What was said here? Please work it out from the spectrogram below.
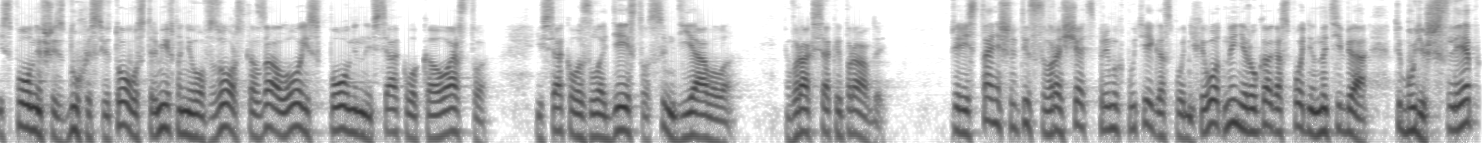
исполнившись Духа Святого, устремив на него взор, сказал, «О, исполненный всякого коварства и всякого злодейства, сын дьявола, враг всякой правды, перестанешь ли ты совращать с прямых путей Господних? И вот ныне рука Господня на тебя. Ты будешь слеп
